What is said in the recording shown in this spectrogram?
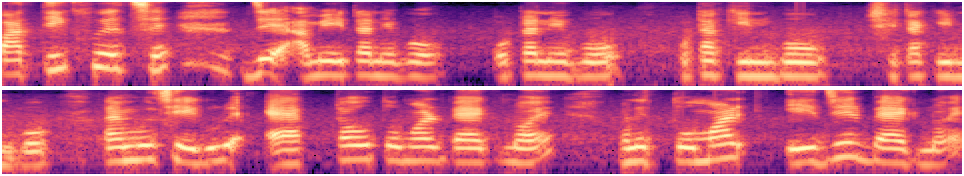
বাতিক হয়েছে যে, আমি এটা নেব, ওটা নেব, ওটা কিনবো, সেটা কিনবো। আমি বলছি, এগুলো একটাও তোমার ব্যাগ নয় মানে তোমার এজের ব্যাগ নয়,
